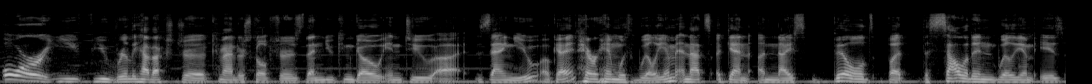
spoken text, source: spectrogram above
Or if you really have extra commander sculptures then you can go into uh Xiang Yu okay? Pair him with William and that's again a nice build but the Saladin William is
